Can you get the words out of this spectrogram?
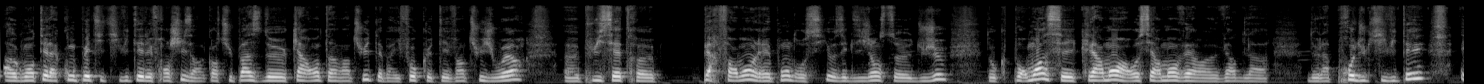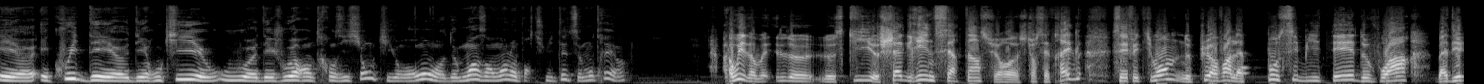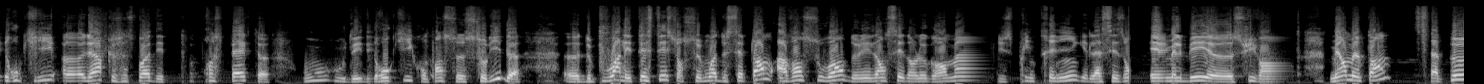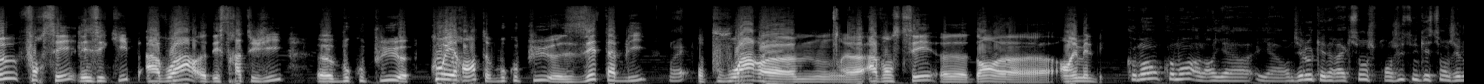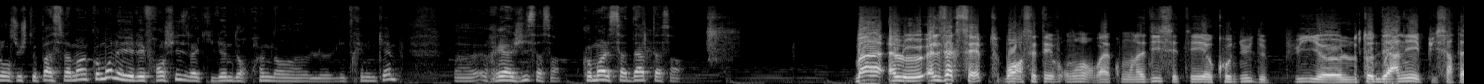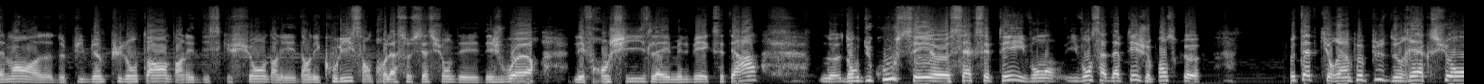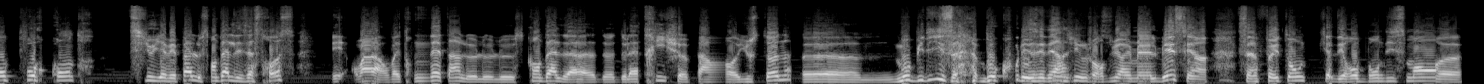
à augmenter la compétitivité des franchises. Hein. Quand tu passes de 40 à 28, eh ben, il faut que tes 28 joueurs euh, puissent être performants et répondre aussi aux exigences euh, du jeu. Donc pour moi, c'est clairement un resserrement vers, euh, vers de, la, de la productivité. Et, euh, et quid des, des rookies ou des joueurs en transition qui auront de moins en moins l'opportunité de se montrer hein. Ah oui, non, mais le, le, ce qui chagrine certains sur, sur cette règle, c'est effectivement ne plus avoir la possibilité de voir bah, des rookies, euh, d'ailleurs que ce soit des top prospects ou, des, des, rookies qu'on pense solides, euh, de pouvoir les tester sur ce mois de septembre avant souvent de les lancer dans le grand main du sprint training et de la saison MLB euh, suivante. Mais en même temps, ça peut forcer les équipes à avoir des stratégies euh, beaucoup plus cohérentes, beaucoup plus établies ouais. pour pouvoir euh, euh, avancer euh, dans en MLB. Comment, comment, alors il y a, y a Angelo qui a une réaction, je prends juste une question Angelo, ensuite je te passe la main. Comment les, les franchises là, qui viennent de reprendre dans le, les training camps réagissent à ça? Comment elles s'adaptent à ça? Bah, elles, elles, acceptent. Bon, c'était, comme on a dit, c'était connu depuis euh, l'automne dernier, et puis certainement euh, depuis bien plus longtemps dans les discussions, dans les coulisses entre l'association des, joueurs, les franchises, la MLB, etc. Donc du coup, c'est euh, c'est accepté. Ils vont ils vont s'adapter. Je pense que peut-être qu'il y aurait un peu plus de réactions pour contre s'il n'y avait pas le scandale des Astros, et voilà, on va être honnête, hein, le, le, le, scandale de la, de, de la, triche par Houston euh, mobilise beaucoup les énergies aujourd'hui en MLB. C'est un, c'est un feuilleton qui a des rebondissements euh,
